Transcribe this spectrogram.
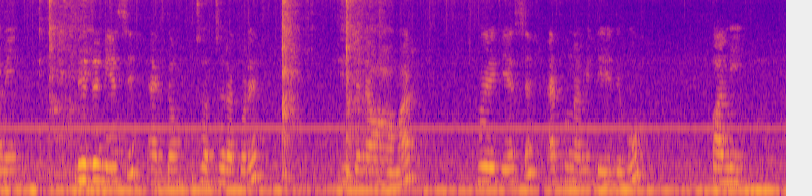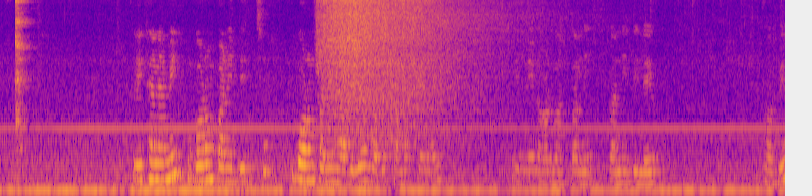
আমি ভেজে নিয়েছি, একদম ঝরঝরা করে ভেজে নেওয়া আমার হয়ে গিয়েছে। এখন আমি দিয়ে দেব পানি। তো এখানে আমি গরম পানি দিচ্ছি। গরম পানি না দিলেও হবে, সমস্যা নেই। এমনি নর্মাল পানি পানি দিলে হবে।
